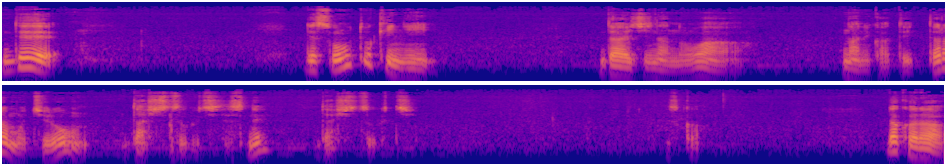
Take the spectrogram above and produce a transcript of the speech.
ででその時に大事なのは何かって言ったらもちろん脱出口ですね。脱出口。ですか。だから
